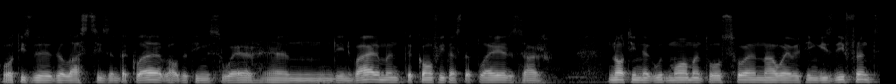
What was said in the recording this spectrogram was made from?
what is the, the last season the club, how the things were, the environment, the confidence the players are not in a good moment also, and now everything is different.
